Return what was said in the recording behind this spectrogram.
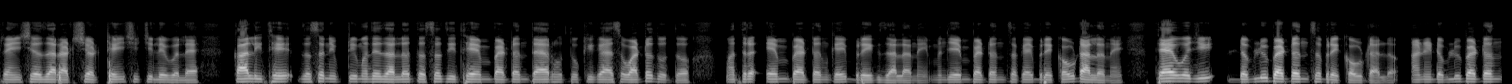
त्र्याऐंशी हजार आठशे अठ्ठ्याऐंशी ची लेवल आहे. काल इथे जसं निफ्टीमध्ये झालं तसंच इथे एम पॅटर्न तयार होतो की काय असं वाटत होतं. मात्र एम पॅटर्न काही ब्रेक झाला नाही. म्हणजे एम पॅटर्नचं काही ब्रेकआउट आलं नाही. त्याऐवजी डब्ल्यू पॅटर्नचं ब्रेकआउट आलं. आणि डब्ल्यू पॅटर्न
